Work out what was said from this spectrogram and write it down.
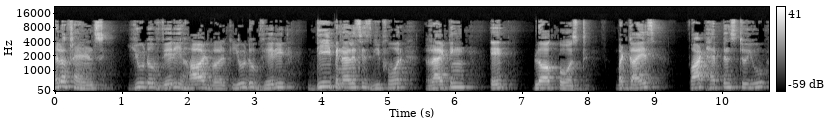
Hello friends, you do very hard work, you do very deep analysis before writing a blog post. But guys, what happens to you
